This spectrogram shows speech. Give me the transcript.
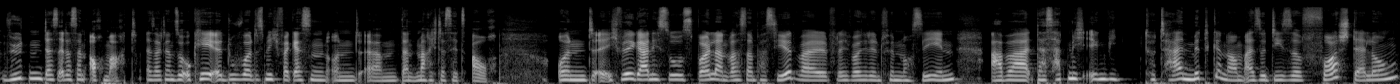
wütend, dass er das dann auch macht. Er sagt dann so, okay, äh, du wolltest mich vergessen und ähm, dann mache ich das jetzt auch. Und äh, ich will gar nicht so spoilern, was dann passiert, weil vielleicht wollt ihr den Film noch sehen. Aber das hat mich irgendwie total mitgenommen. Also diese Vorstellung,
